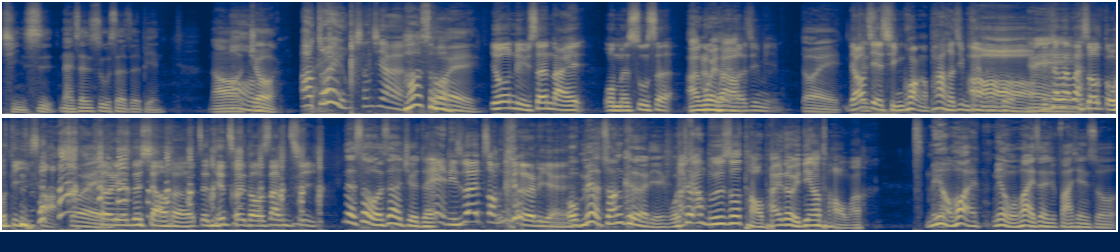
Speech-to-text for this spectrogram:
寝室男生宿舍这边，然后就啊，对，我想起来啊，什么？对，有女生来我们宿舍安慰他何敬明，对，了解情况啊，怕何敬明太难过。你看他那时候多低潮，对，可怜的小何，整天垂头丧气。那时候我真的觉得，哎，你是在装可怜？我没有装可怜，我刚刚不是说讨拍都一定要讨吗？没有，后来没有，我后来真的就发现说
